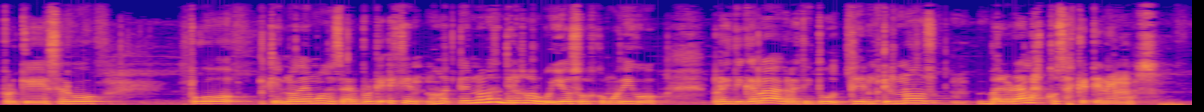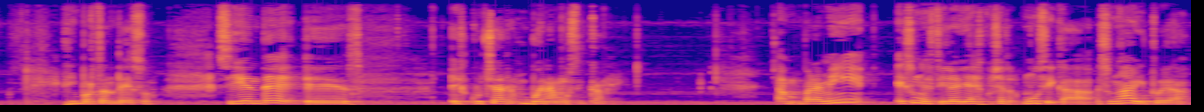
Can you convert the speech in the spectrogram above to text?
Porque es algo un poco que no debemos hacer, porque es que no, tenemos que sentirnos orgullosos, como digo, practicar la gratitud, sentirnos, valorar las cosas que tenemos. Es importante eso. Siguiente es escuchar buena música. Para mí es un estilo de vida escuchar música, es un hábito ya.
